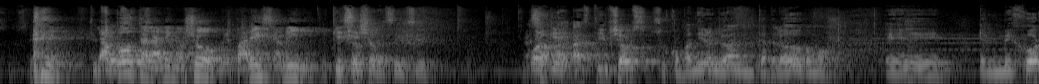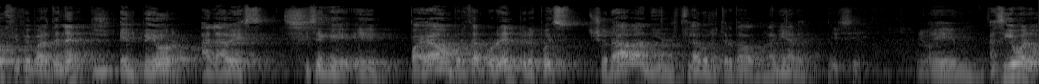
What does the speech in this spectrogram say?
sí. la posta la tengo yo, me parece a mí, qué sé yo. Jobs, Sí, sí. Así Bueno, que- a, a Steve Jobs, sus compañeros lo han catalogado como eh, el mejor jefe para tener y el peor a la vez. Dice que eh, pagaban por estar por él, pero después lloraban y el flaco los trataba como una mierda. Y sí, Eh, así que bueno,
